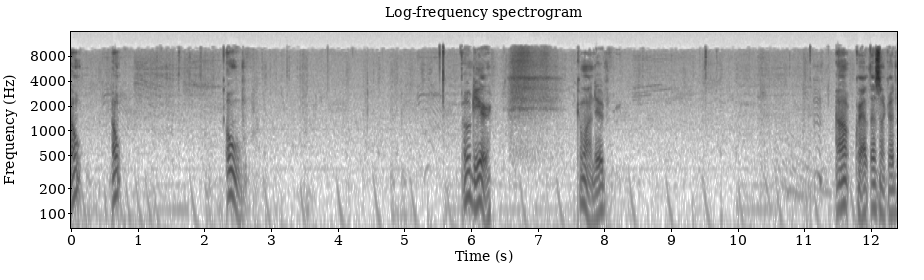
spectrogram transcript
Oh, oh, oh. Oh dear. Come on, dude. Oh, crap, that's not good.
